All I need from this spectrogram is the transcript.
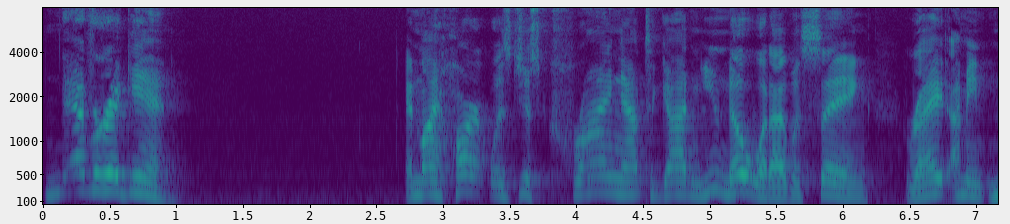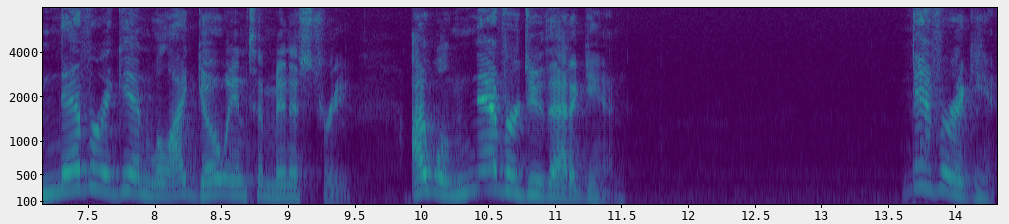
Never again. And my heart was just crying out to God. And you know what I was saying, right? I mean, never again will I go into ministry. I will never do that again. Never again.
